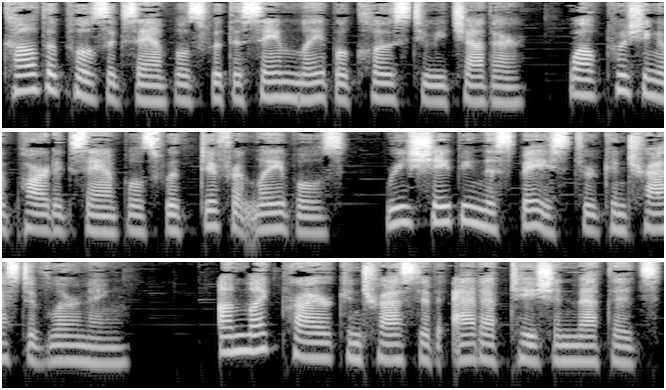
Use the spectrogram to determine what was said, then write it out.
CALDA pulls examples with the same label close to each other, while pushing apart examples with different labels, reshaping the space through contrastive learning. Unlike prior contrastive adaptation methods,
